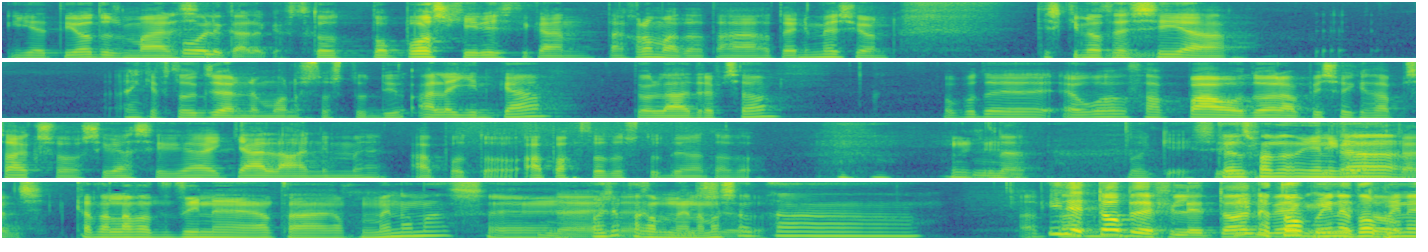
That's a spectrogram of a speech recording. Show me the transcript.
Γιατί όντως μου άρεσε Πολύ καλό και αυτό. το, το πώς χειρίστηκαν τα χρώματα, τα, το animation, τη σκηνοθεσία. Αν και αυτό δεν ξέρω αν είναι μόνο στο στούντιο. Αλλά γενικά το λάτρεψα. Οπότε εγώ θα πάω τώρα πίσω και θα ψάξω σιγά σιγά και άλλα άνιμε από, το, από αυτό το στούντιο να τα δω. Οκ. Ναι. Οκ, Τέλος σίγουρα. πάντων, Και γενικά καλά που κάνεις. καταλάβατε ότι είναι από τα αγαπημένα μας. Ε, Ναι, όχι ναι, από τα αγαπημένα μας, νομίζω. από τα. Είναι top, ρε φίλε. Το είναι anime top, είναι top, top. είναι,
